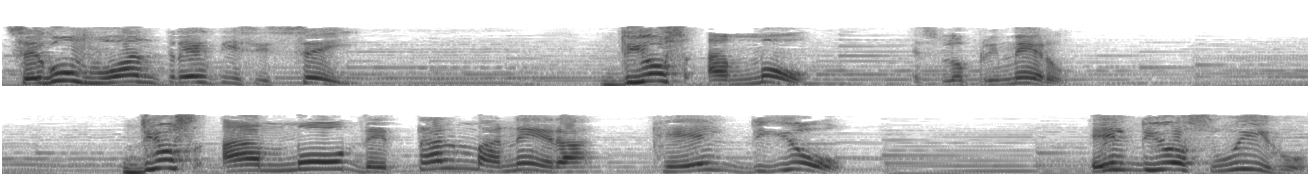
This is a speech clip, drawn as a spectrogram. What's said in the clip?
Según Juan 3:16, Dios amó, es lo primero. Dios amó de tal manera que Él dio, Él dio a su Hijo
